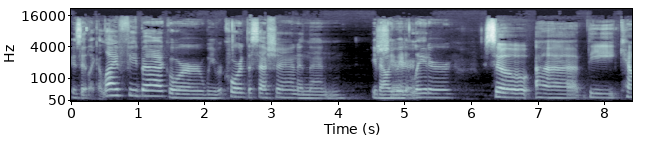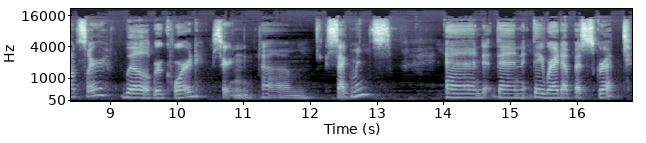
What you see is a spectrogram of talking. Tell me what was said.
is it like a live feedback or we record the session and then evaluate Sure. it later? So uh, the counselor will record certain um, segments, and then they write up a script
